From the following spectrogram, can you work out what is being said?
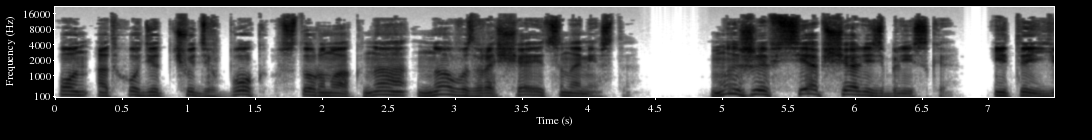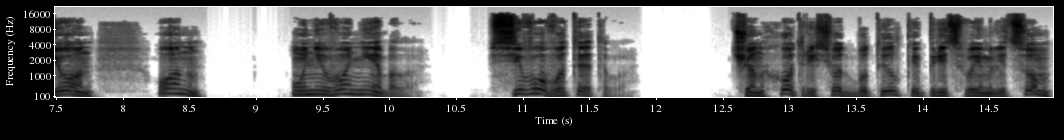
Он отходит чуть в бок в сторону окна, но возвращается на место. Мы же все общались близко. И ты, Йон, он... У него не было. Всего вот этого. Чонхо трясет бутылкой перед своим лицом,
